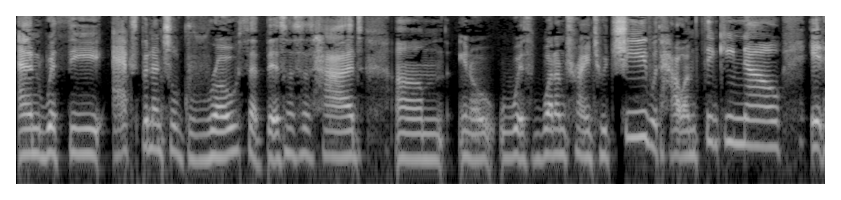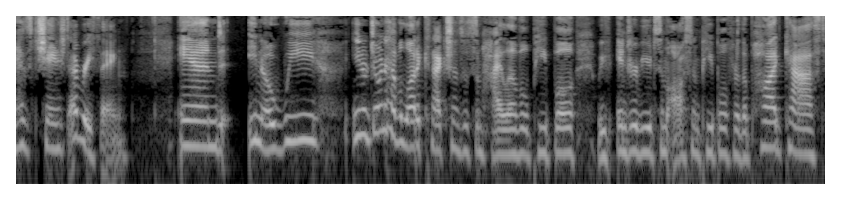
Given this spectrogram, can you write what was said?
and with the exponential growth that business has had, um, you know, with what I'm trying to achieve, with how I'm thinking now, it has changed everything. And, you know, we, you know, Joe and have a lot of connections with some high level people. We've interviewed some awesome people for the podcast.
